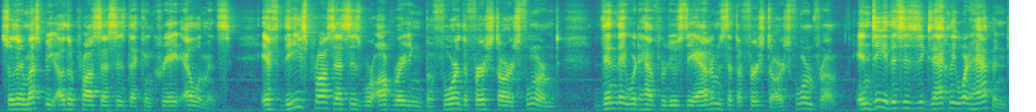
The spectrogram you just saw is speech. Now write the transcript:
so there must be other processes that can create elements. If these processes were operating before the first stars formed, then they would have produced the atoms that the first stars formed from. Indeed, this is exactly what happened,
